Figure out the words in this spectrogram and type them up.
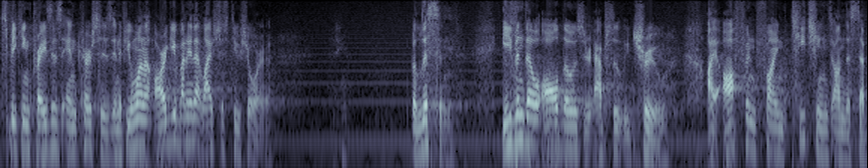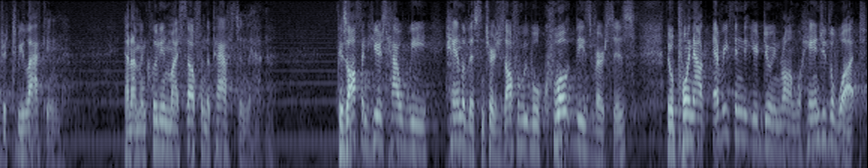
speaking praises and curses. And if you want to argue about any of that, life's just too short. But listen, even though all those are absolutely true, I often find teachings on this subject to be lacking. And I'm including myself in the past in that. Because often here's how we handle this in churches. Often we will quote these verses. They'll point out everything that you're doing wrong. We'll hand you the what.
